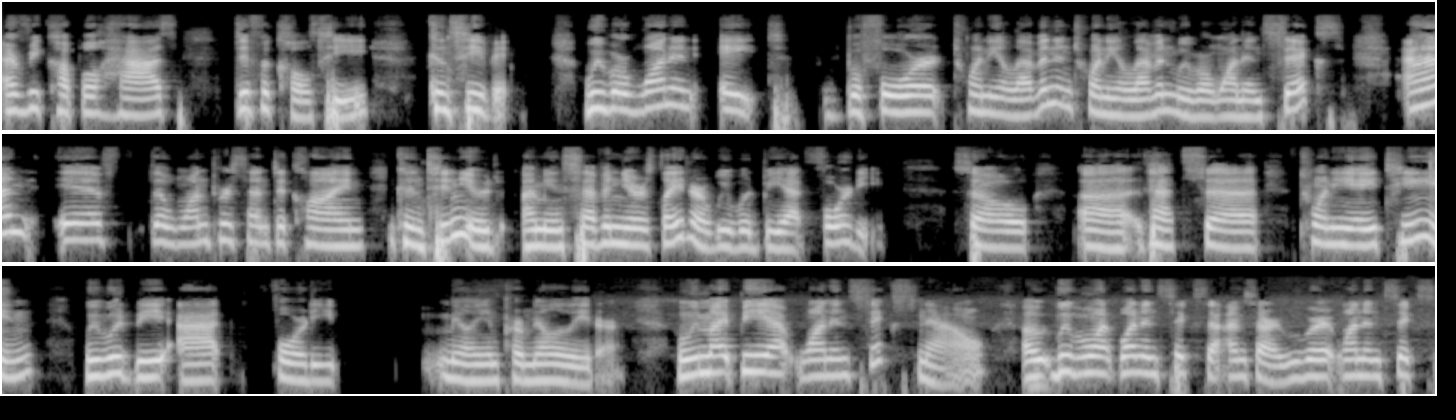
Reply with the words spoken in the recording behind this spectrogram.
every couple has difficulty conceiving. We were one in eight before 2011. In 2011, we were one in six. And if the 1% decline continued, I mean, seven years later, we would be at 40. So uh, that's uh, 2018, we would be at 40 million per milliliter. We might be at one in six now. Uh, we were at one in six. I'm sorry, we were at one in six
